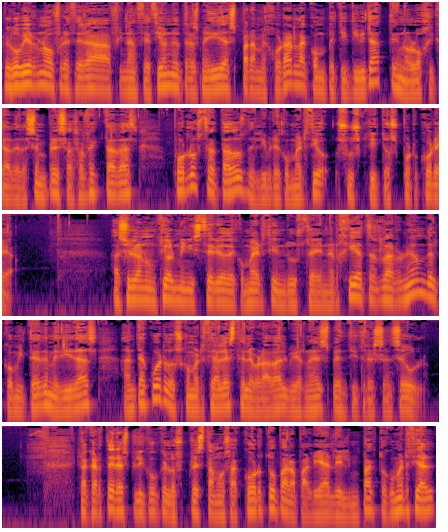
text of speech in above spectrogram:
El Gobierno ofrecerá financiación y otras medidas para mejorar la competitividad tecnológica de las empresas afectadas por los tratados de libre comercio suscritos por Corea. Así lo anunció el Ministerio de Comercio, Industria y Energía tras la reunión del Comité de Medidas ante Acuerdos Comerciales celebrada el viernes 23 en Seúl. La cartera explicó que los préstamos a corto para paliar el impacto comercial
